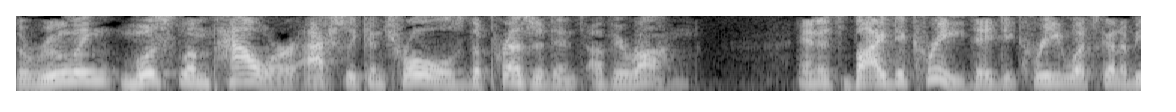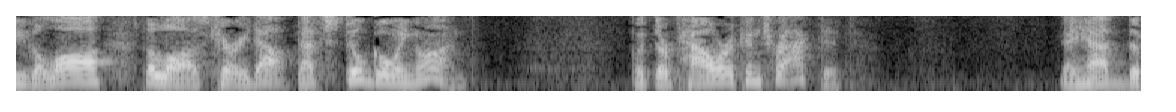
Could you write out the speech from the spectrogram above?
The ruling Muslim power actually controls the president of Iran. And it's by decree. They decree what's going to be the law. The law is carried out. That's still going on. But their power contracted. They had the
